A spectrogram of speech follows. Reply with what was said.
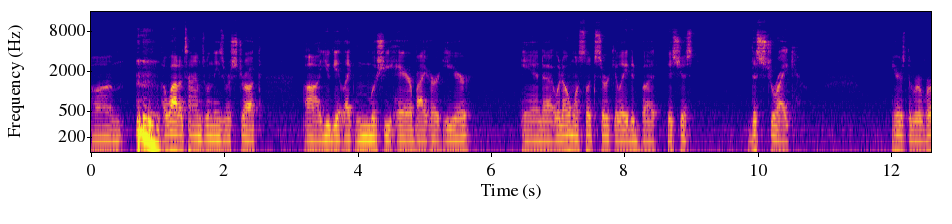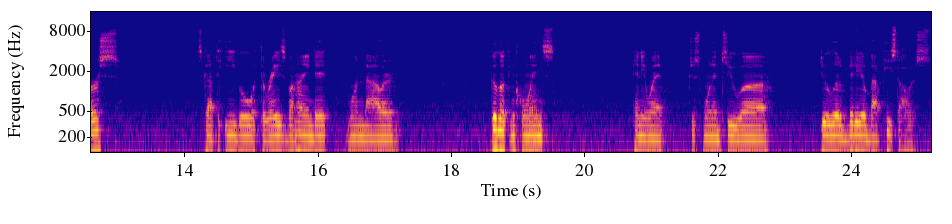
Um, a lot of times when these were struck, uh, you get like mushy hair by her ear. And uh, it would almost look circulated, but it's just the strike. Here's the reverse. It's got the eagle with the rays behind it. $1. Good looking coins. Anyway, just wanted to uh, do a little video about peace dollars.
